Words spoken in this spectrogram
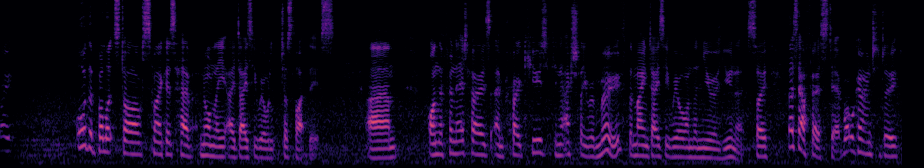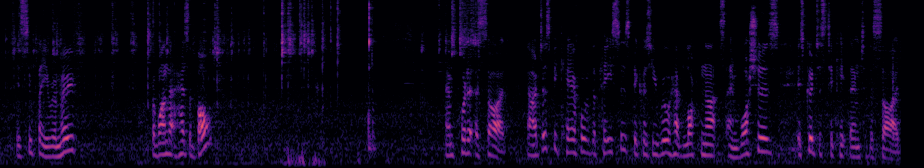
So all the bullet style smokers have normally a daisy wheel just like this. Um, on the Fornettos and ProQs, you can actually remove the main daisy wheel on the newer unit. So that's our first step. What we're going to do is simply remove the one that has a bolt and put it aside. Now just be careful with the pieces because you will have lock nuts and washers. It's good just to keep them to the side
